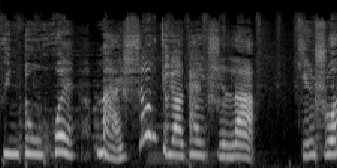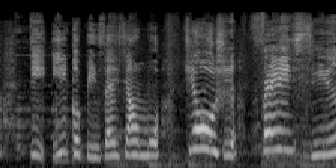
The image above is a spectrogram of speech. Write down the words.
运动会马上就要开始啦。”听说第一个比赛项目就是飞行，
